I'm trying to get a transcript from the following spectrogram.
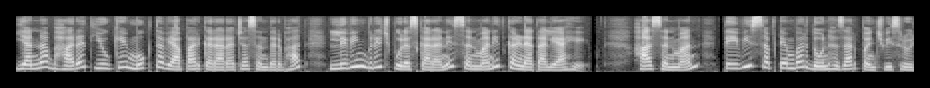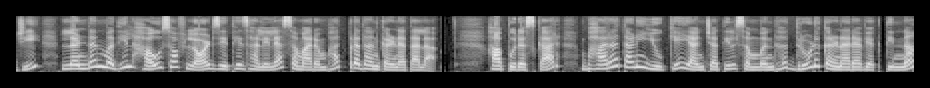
यांना भारत युके मुक्त व्यापार कराराच्या संदर्भात लिव्हिंग ब्रिज पुरस्काराने सन्मानित करण्यात आले आहे. हा सन्मान तेवीस सप्टेंबर दोन हजार पंचवीस रोजी लंडनमधील हाऊस ऑफ लॉर्ड्स येथे झालेल्या समारंभात प्रदान करण्यात आला. हा पुरस्कार भारत आणि युके यांच्यातील संबंध दृढ करणाऱ्या व्यक्तींना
